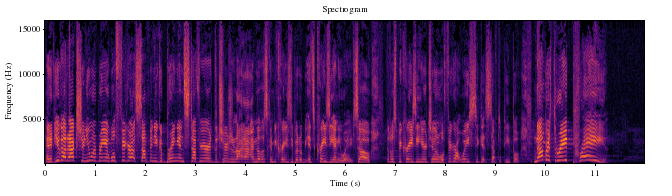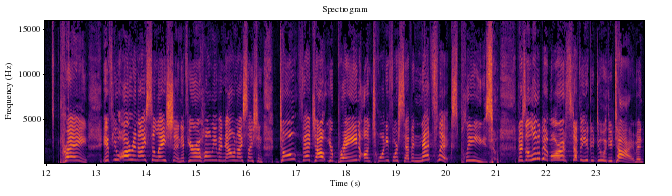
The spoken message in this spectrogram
And if you got extra and you want to bring it, we'll figure out something. You could bring in stuff here at the church. I know this is going to be crazy, but be, it's crazy anyway. So it'll just be crazy here too. And we'll figure out ways to get stuff to people. Number three, pray. Pray. If you are in isolation, if you're at home even now in isolation, don't veg out your brain on 24 7 Netflix, please. There's a little bit more stuff that you can do with your time. And,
